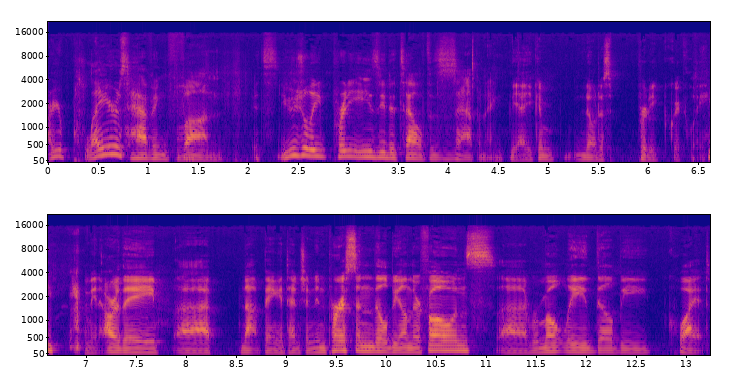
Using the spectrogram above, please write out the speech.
Are your players having fun? It's usually pretty easy to tell if this is happening. Yeah, you can notice pretty quickly. I mean, are they uh, not paying attention in person? They'll be on their phones. Uh, remotely, they'll be quiet.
